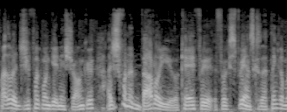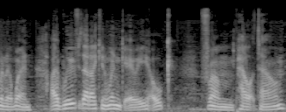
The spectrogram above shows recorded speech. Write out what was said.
By the way, did your Pokemon get any stronger? I just want to battle you, okay, for for experience, because I think I'm gonna win. I believe that I can win, Gary Oak from Pallet Town.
